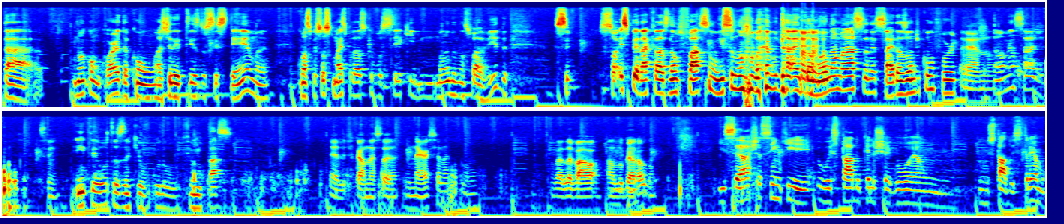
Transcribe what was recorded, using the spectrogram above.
tá, não concorda com as diretrizes do sistema, com as pessoas mais próximas que você que mandam na sua vida, se só esperar que elas não façam isso não vai mudar. Então, mão na massa, né? Sai da zona de conforto. É, É não, uma mensagem, sim. entre outras né, que o, o filme passa. É, ele ficar nessa inércia, né? Não não vai levar a lugar algum. E você acha assim que o estado que ele chegou é um, um estado extremo?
